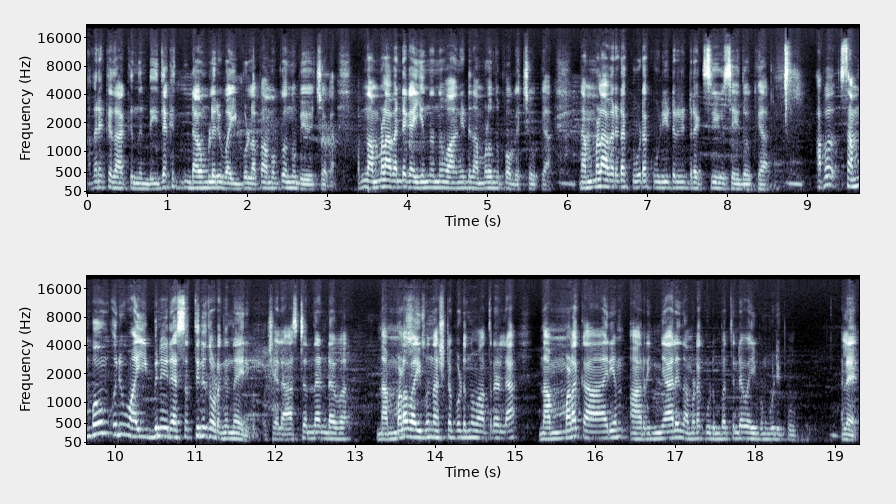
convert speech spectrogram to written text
അവരൊക്കെ ഇതാക്കുന്നുണ്ട്. ഇതൊക്കെ ഉണ്ടാകുമ്പോൾ വൈബുള്ളൂ അപ്പൊ നമുക്കൊന്ന് ഉപയോഗിച്ച് നോക്കാം. അപ്പൊ നമ്മൾ അവന്റെ കയ്യിൽ നിന്ന് വാങ്ങിയിട്ട് നമ്മളൊന്ന് പുകച്ചു നോക്കുക. നമ്മൾ അവരുടെ കൂടെ കൂടിയിട്ട് ഒരു ഡ്രഗ്സ് യൂസ് ചെയ്ത് നോക്കുക. അപ്പൊ സംഭവം ഒരു വൈബിന് രസത്തിന് തുടങ്ങുന്നതായിരിക്കും. പക്ഷെ ലാസ്റ്റ് എന്താ ഉണ്ടാവുക? നമ്മളെ വൈബ് നഷ്ടപ്പെടുന്നു മാത്രമല്ല നമ്മളെ കാര്യം അറിഞ്ഞാൽ നമ്മുടെ കുടുംബത്തിന്റെ വൈബും കൂടി പോകും. അല്ലേ?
